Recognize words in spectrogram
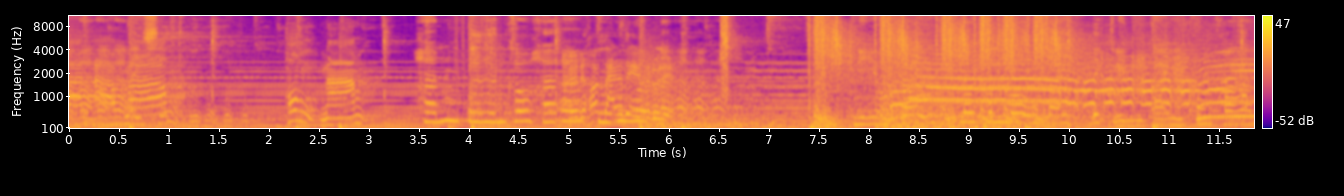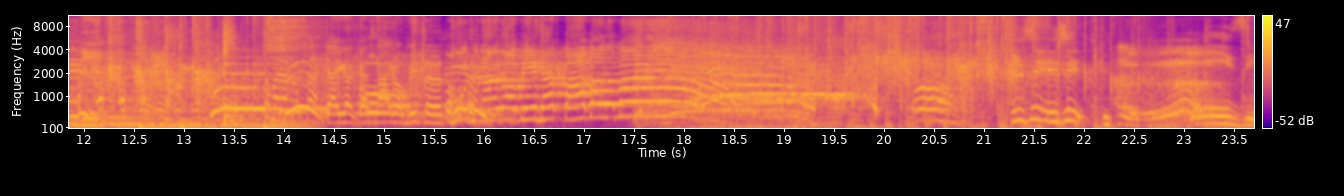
ารอาบน้ำห้องน้หันปืนเข้าหาเดี๋ยวเดี๋ยวเขาตายกันตัวเองค่ะดูดิ เหนียวใจเราทำโลกไปได้กลิ่นไอของความดีงามทำไมเราสะใจกับการตายของพี่เติร์ดำผู้ชนะรอบนี้ครับป๋าบางระมาอีซี่อีซี่ easy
